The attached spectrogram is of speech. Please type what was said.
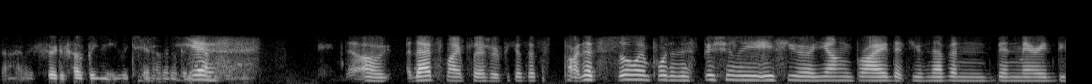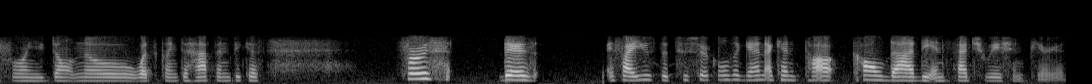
so I was sort of hoping that you would share a little bit. Yes. Oh, that's my pleasure because that's part that's so important, especially if you're a young bride that you've never been married before and you don't know what's going to happen. Because first, there's if I use the two circles again, I can talk, call that the infatuation period.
